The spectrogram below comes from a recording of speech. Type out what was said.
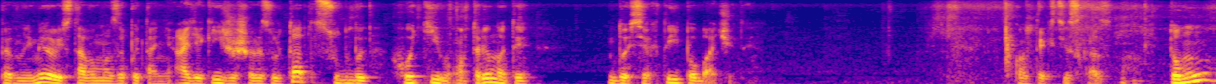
певною мірою ставимо запитання, а який же ж результат суд би хотів отримати, досягти і побачити в контексті сказаного. Тому,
